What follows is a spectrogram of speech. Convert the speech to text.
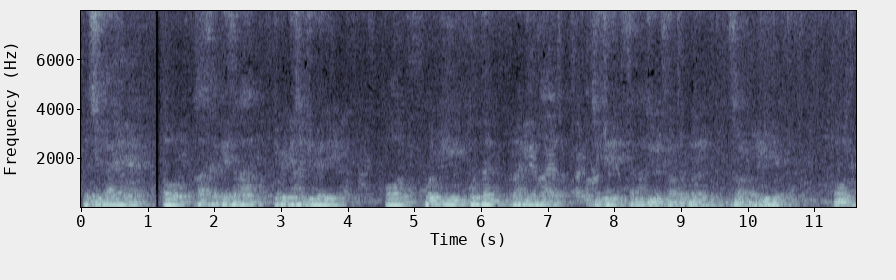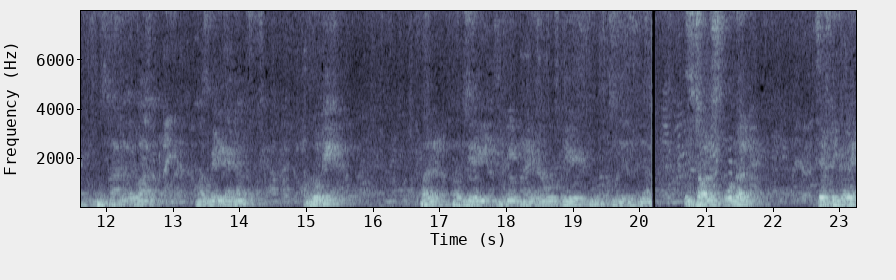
तस्वीर लाए हैं और खास करके सलाह इमिटेशन ज्वेलरी और कोई भी कुंदन रानी हार चीज़ें सना ज्वेलर्स काउंटर पर स्टॉल पर रही है और मुस्कान अग्रवाल कॉस्मेटिक आइटम्स रोमी पर पंजेरी ज़मीन ड्राई फ्रूट दस्तियाब स्टॉल्स ओनर सेफ्टी करें,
